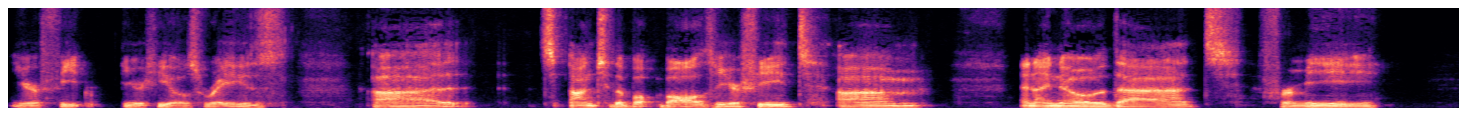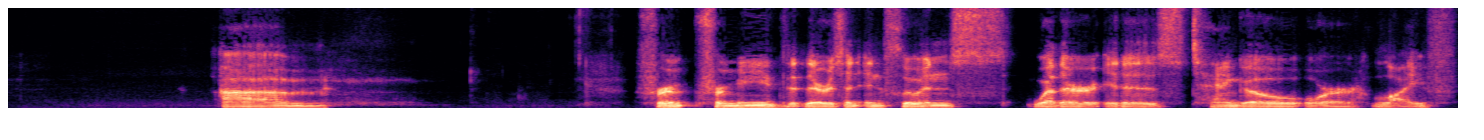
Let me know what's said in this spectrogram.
your feet, your heels raised uh, onto the balls of your feet. Um, and I know that for me, um, for for me there is an influence whether it is tango or life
